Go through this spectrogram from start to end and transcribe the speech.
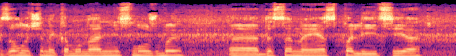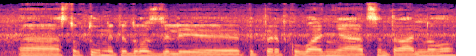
залучені комунальні служби, ДСНС, поліція, структурні підрозділи підпорядкування центрального.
